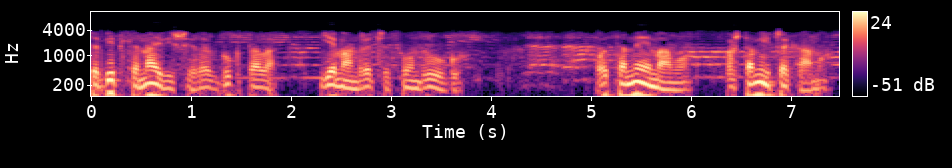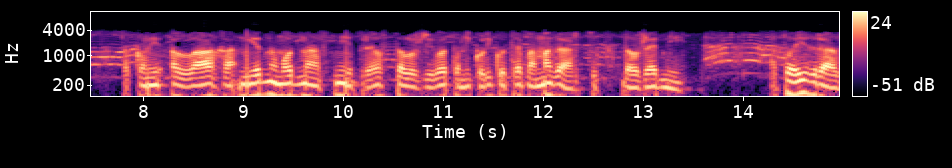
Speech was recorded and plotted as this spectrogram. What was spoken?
se bitka najviše razbuktala, Jeman reče svom drugu, Oca nemamo, pa šta mi čekamo? Tako mi Allaha nijednom od nas nije preostalo života nikoliko treba magarcu da ožedni. A to je izraz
